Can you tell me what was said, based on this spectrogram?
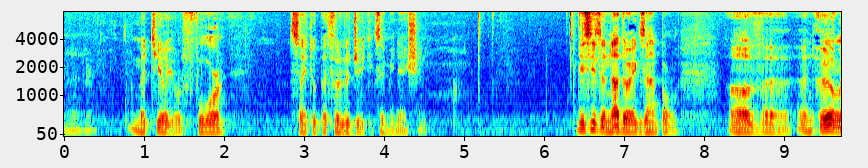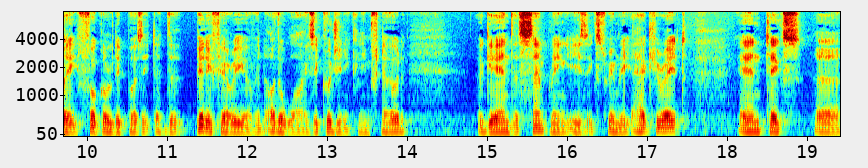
uh, material for cytopathologic examination. This is another example of uh, an early focal deposit at the periphery of an otherwise echogenic lymph node. Again, the sampling is extremely accurate and takes uh,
